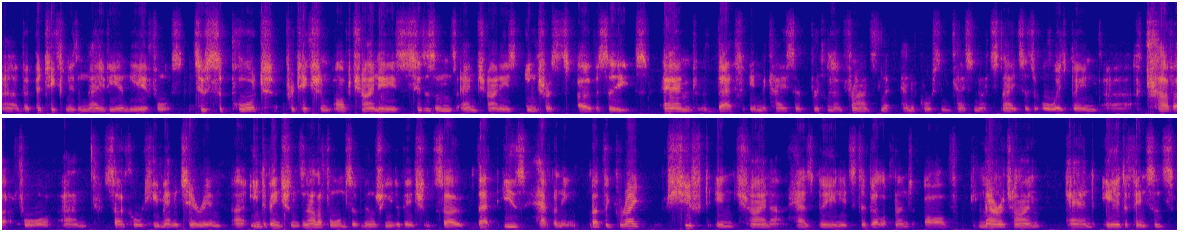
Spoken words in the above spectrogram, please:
uh, but particularly the Navy and the Air Force, to support protection of Chinese citizens and Chinese interests overseas. And that, in the case of Britain and France, and of course in the case of the United States, has always been uh, a cover for um, so called humanitarian uh, interventions and other forms of military intervention. So that is happening. But the great shift in China has been its development of maritime and air defences.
